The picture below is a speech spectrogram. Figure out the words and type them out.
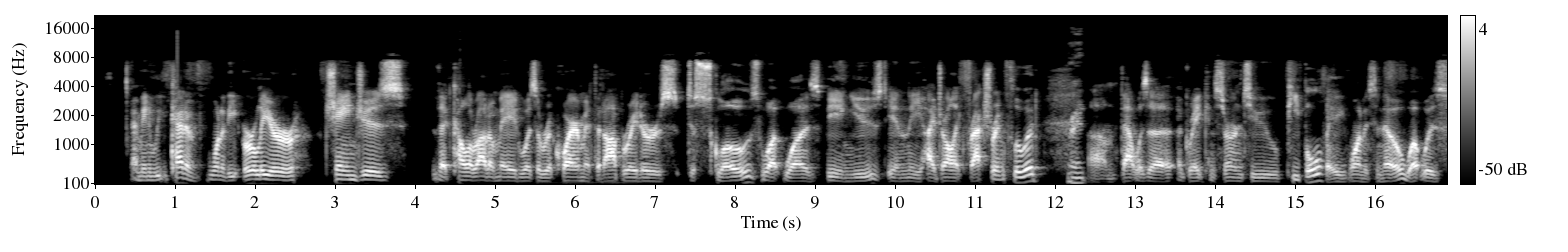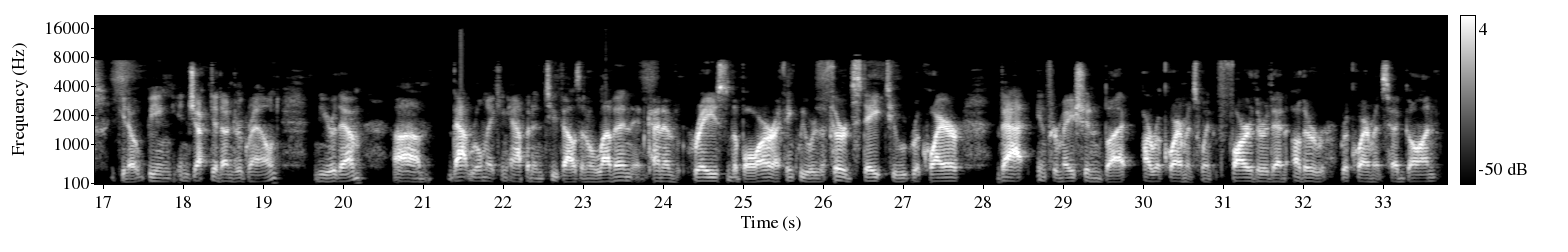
I mean, we kind of one of the earlier changes that Colorado made was a requirement that operators disclose what was being used in the hydraulic fracturing fluid. Right. Um, that was a, a, great concern to people. They wanted to know what was, you know, being injected underground near them. Um, that rulemaking happened in 2011 and kind of raised the bar. I think we were the third state to require that information, but our requirements went farther than other requirements had gone.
